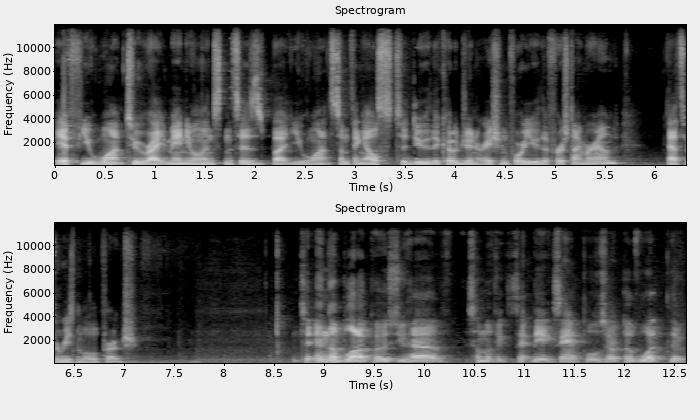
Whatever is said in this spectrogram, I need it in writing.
if you want to write manual instances, but you want something else to do the code generation for you the first time around, that's a reasonable approach. To end the blog post, you have some of the examples of what the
